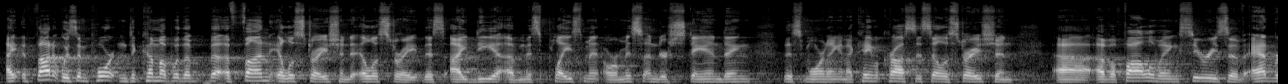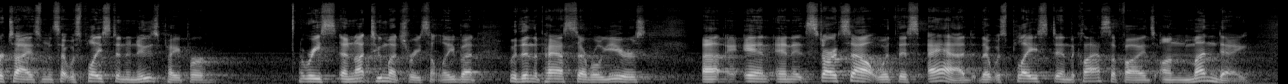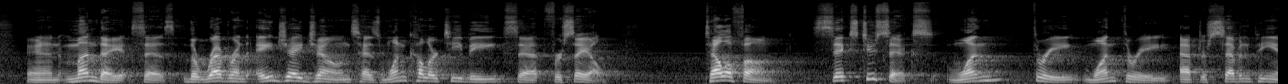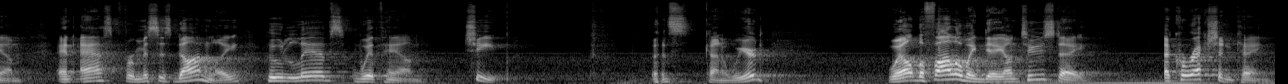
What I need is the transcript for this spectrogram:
I thought it was important to come up with a, a, fun illustration to illustrate this idea of misplacement or misunderstanding this morning. And I came across this illustration uh, of a following series of advertisements that was placed in a newspaper, rec- uh, not too much recently, but within the past several years. Uh, and, and it starts out with this ad that was placed in the classifieds on Monday. And Monday it says, The Reverend A.J. Jones has one color TV set for sale. Telephone 626 1313 after 7 p.m. and ask for Mrs. Donnelly, who lives with him. Cheap. That's kind of weird. Well, the following day on Tuesday, a correction came.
